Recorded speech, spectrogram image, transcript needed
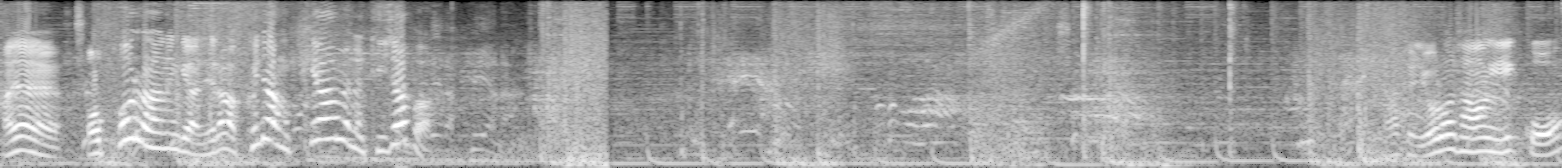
아니 아니 어퍼를 하는 게 아니라 그냥 피하면은 뒤잡아. 하여튼 요런 상황이 있고.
